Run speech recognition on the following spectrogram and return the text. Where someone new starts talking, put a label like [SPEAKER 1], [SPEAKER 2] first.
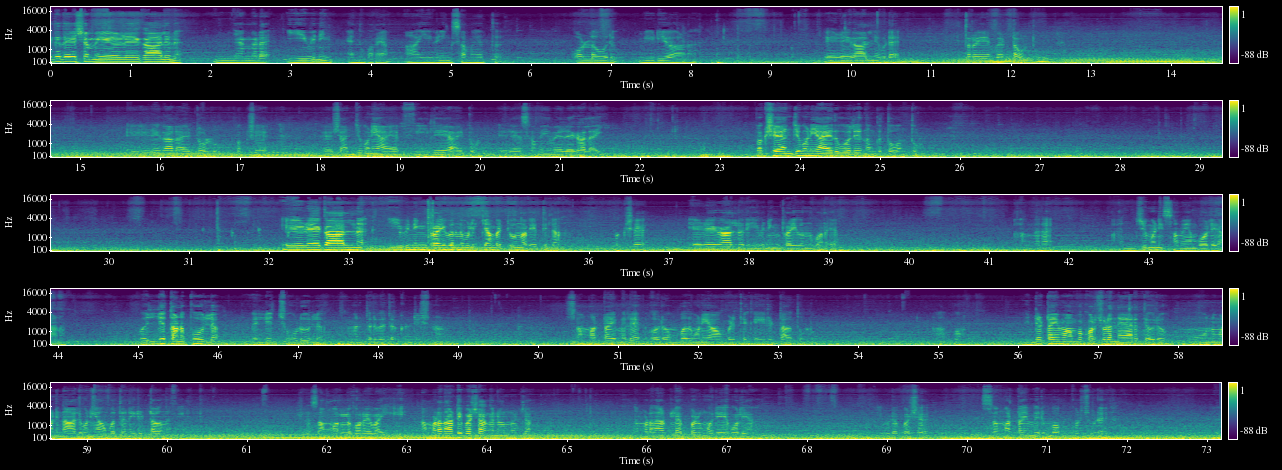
[SPEAKER 1] ഏകദേശം ഏഴേകാലിന് ഞങ്ങളുടെ ഈവനിങ് എന്ന് പറയാം. ആ ഈവനിങ് സമയത്ത് ഉള്ള ഒരു വീഡിയോ ആണ്. ഏഴേകാലിന് ഇവിടെ ഇത്രയും വെട്ടമുണ്ട്. ഏഴേകാലായിട്ടുള്ളൂ. പക്ഷേ ഏകദേശം അഞ്ച് മണിയായ ഫീലേ ആയിട്ടുള്ളൂ. ഏഴേ സമയം ഏഴേകാലായി. പക്ഷേ അഞ്ച് മണി ആയതുപോലെ നമുക്ക് തോന്നത്തുള്ളൂ. ഏഴേകാലിന് ഈവനിങ് ഡ്രൈവ് എന്ന് വിളിക്കാൻ പറ്റുമെന്ന് അറിയത്തില്ല. പക്ഷേ ഏഴേകാലിന് ഒരു ഈവനിങ് ഡ്രൈവ് എന്ന് പറയാം. അങ്ങനെ അഞ്ചു മണി സമയം പോലെയാണ്. വലിയ തണുപ്പുമില്ല വലിയ ചൂടുമില്ല. അങ്ങനത്തെ ഒരു വെതർ കണ്ടീഷനാണ് സമ്മർ ടൈമിൽ ഒരു ഒമ്പത് മണിയാകുമ്പോഴത്തേക്ക് ഇരുട്ടാകത്തുള്ളൂ. അപ്പം വിന്റർ ടൈം ആകുമ്പോൾ കുറച്ചുകൂടെ നേരത്തെ ഒരു മൂന്ന് മണി നാല് മണി ആകുമ്പോൾ തന്നെ ഇരുട്ടാവുന്ന ഫീൽ സമ്മറിൽ കുറേ വൈകി. നമ്മുടെ നാട്ടിൽ പക്ഷെ അങ്ങനെയൊന്നുമില്ല. നമ്മുടെ നാട്ടിൽ എപ്പോഴും ഒരേപോലെയാണ് ഇവിടെ പക്ഷെ സമ്മർ ടൈം വരുമ്പോൾ കുറച്ചുകൂടെ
